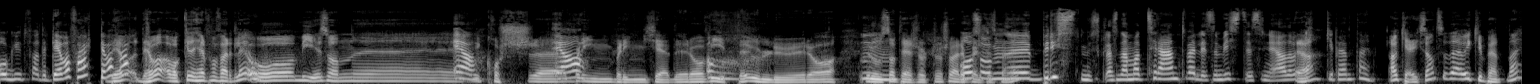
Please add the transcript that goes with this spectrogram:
å gud fader, det var fælt. Det var fælt. Det, det var, var ikke helt forferdelig? Og mye sånn eh, Ja. kors, eh, og hvite ulluer og rosa T-skjorter og svære Og sånn beltespenner. eh, brystmuskler som de har trent veldig, som vistes under. Ja, det var Ja. ikke pent, nei. Ok, ikke sant? Så det er jo ikke pent, nei.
